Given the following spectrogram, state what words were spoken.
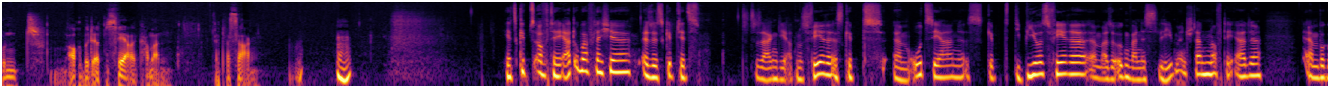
und auch über die Atmosphäre kann man etwas sagen. Mhm. Jetzt gibt es auf der Erdoberfläche, also es gibt jetzt sozusagen die Atmosphäre, es gibt ähm, Ozeane, es gibt die Biosphäre, ähm, also irgendwann ist Leben entstanden auf der Erde. Ähm, wo,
